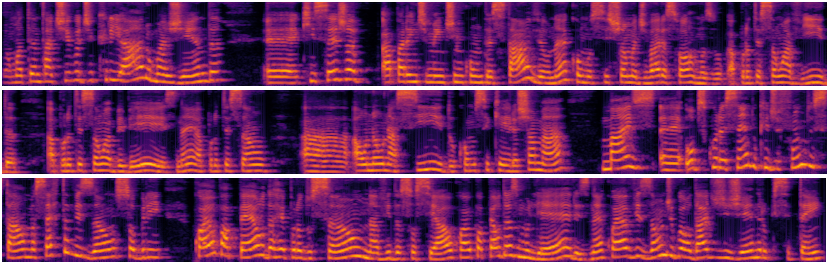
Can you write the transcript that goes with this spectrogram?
É uma tentativa de criar uma agenda é, que seja aparentemente incontestável, né, como se chama de várias formas, a proteção à vida, a proteção a bebês, né, a proteção a, ao não nascido, como se queira chamar, mas é, obscurecendo que de fundo está uma certa visão sobre qual é o papel da reprodução na vida social, qual é o papel das mulheres, né? qual é a visão de igualdade de gênero que se tem,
